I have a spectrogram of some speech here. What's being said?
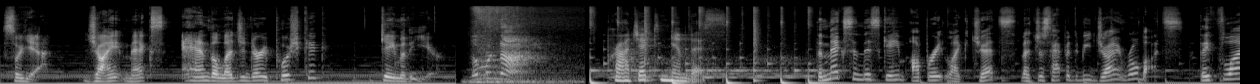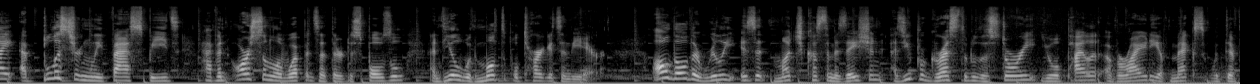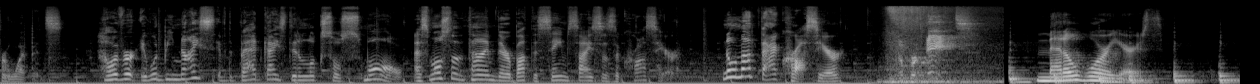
So yeah, giant mechs and the legendary push kick? Game of the year. Number 9. Project Nimbus. The mechs in this game operate like jets that just happen to be giant robots. They fly at blisteringly fast speeds, have an arsenal of weapons at their disposal, and deal with multiple targets in the air. Although there really isn't much customization, as you progress through the story, you will pilot a variety of mechs with different weapons. However, it would be nice if the bad guys didn't look so small, as most of the time they're about the same size as the crosshair. No, not that crosshair! Number 8. Metal Warriors.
